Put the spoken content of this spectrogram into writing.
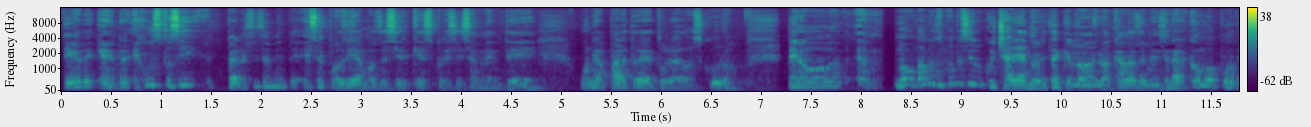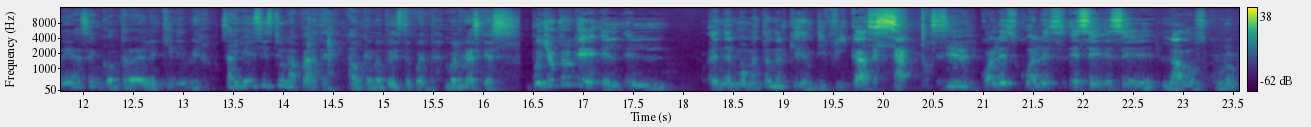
Fíjate que justo sí, precisamente ese podríamos decir que es precisamente una parte de tu lado oscuro. Pero em, no, vamos, vamos a ir cuchareando ahorita que lo, lo acabas de mencionar. ¿Cómo podrías encontrar el equilibrio? O sea, ya hiciste una parte, aunque no te diste cuenta. ¿Cuál Ujú. crees que es? Pues yo creo que el, el- en el momento en el que identificas Exacto, sí. cuál es, cuál es ese, ese lado oscuro,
